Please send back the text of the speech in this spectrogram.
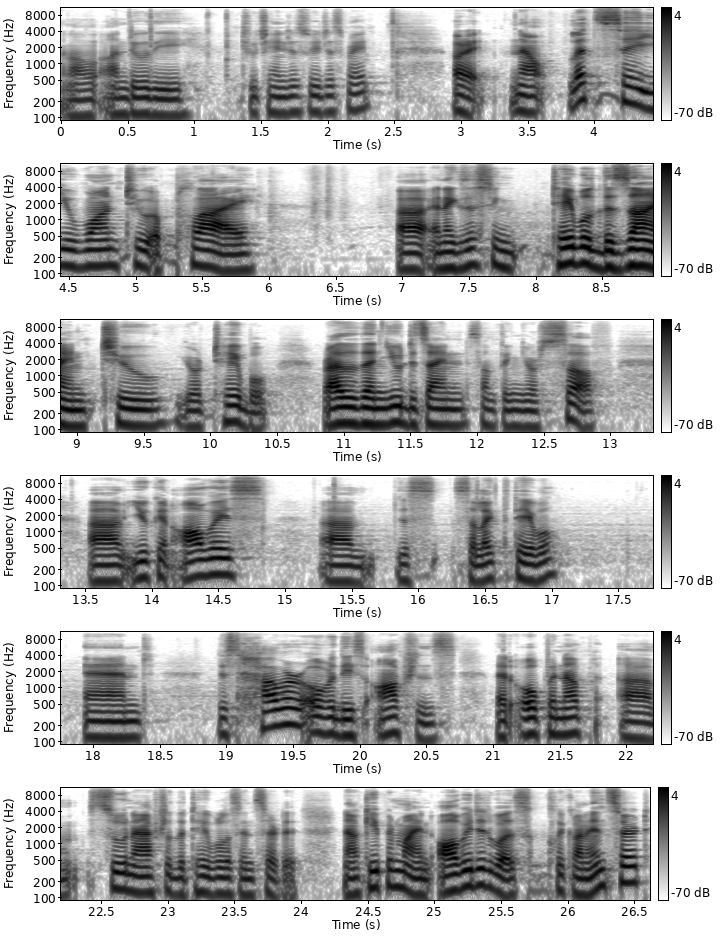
And I'll undo the two changes we just made. Alright now let's say you want to apply uh, an existing table design to your table rather than you design something yourself. Uh, you can always um, just select the table and just hover over these options that open up um, soon after the table is inserted. Now keep in mind all we did was click on insert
